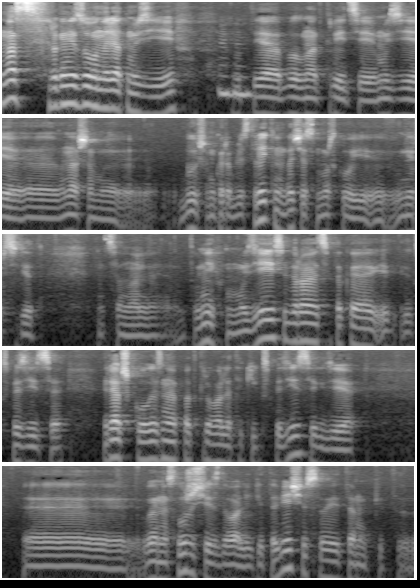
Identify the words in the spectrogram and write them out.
У нас организован ряд музеев. Вот я был на открытии музея э, в нашем э, бывшем кораблестроительном, да, сейчас морской э, университет национальный. Вот у них в музее собирается такая экспозиция. Ряд школ, я знаю, пооткрывали такие экспозиции, где э, военнослужащие сдавали какие-то вещи свои, там, какие-то,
